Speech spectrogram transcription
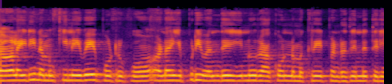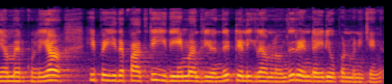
நாலு ஐடி நம்ம கீழேவே போட்டிருப்போம். ஆனால் எப்படி வந்து இன்னொரு அக்கௌண்ட் நம்ம க்ரியேட் பண்ணுறதுன்னு தெரியாமல் இருக்கும் இல்லையா? இப்போ இதை பார்த்துட்டு இதே மாதிரி வந்து டெலிகிராமில் வந்து ரெண்டு ஐடி ஓப்பன் பண்ணிக்கோங்க.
